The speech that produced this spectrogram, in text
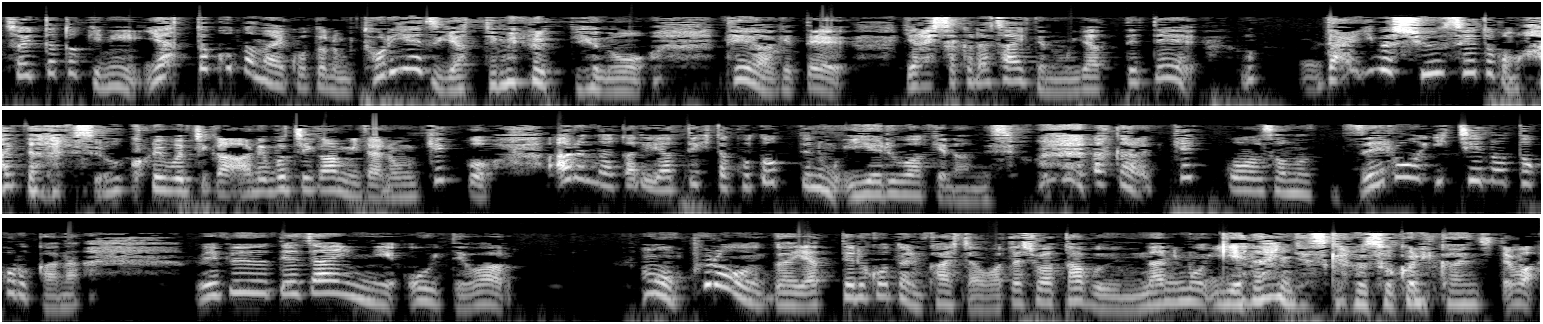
そういった時に、やったことないことでもとりあえずやってみるっていうのを手を挙げて、やらせてくださいっていうのもやってて、だいぶ修正とかも入ったんですよ。これも違う、あれも違うみたいなのも結構ある中でやってきたことっていうのも言えるわけなんですよ。だから結構その01のところかな。ウェブデザインにおいては、もうプロがやってることに関しては私は多分何も言えないんですけど、そこに関しては。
